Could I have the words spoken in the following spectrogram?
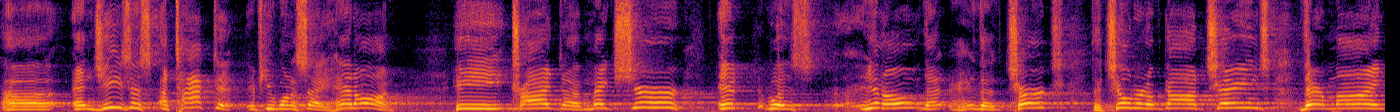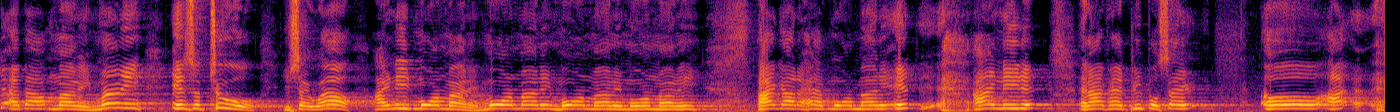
Uh, and Jesus attacked it, if you want to say, head on. He tried to make sure it was, you know, that the church, the children of God changed their mind about money. Money is a tool. You say, well, I need more money, more money, more money, more money. I got to have more money. It, I need it. And I've had people say, oh, I,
